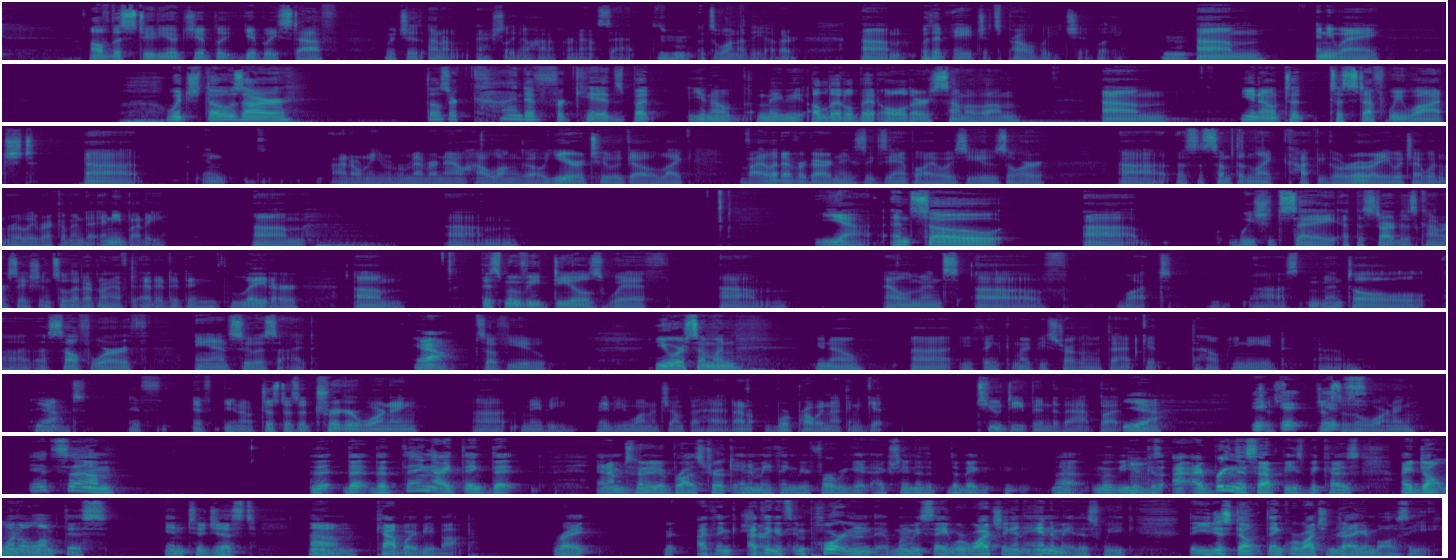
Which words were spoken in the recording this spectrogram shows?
all of the Studio Ghibli, Ghibli stuff, which is I don't actually know how to pronounce that. Mhm. It's one or the other. Um, with an H, it's probably Ghibli. Mhm. Um, anyway, which those are those are kind of for kids, but you know maybe a little bit older. Some of them, um, you know, to to stuff we watched uh, I don't even remember now how long ago, a year or two ago, like Violet Evergarden is the example I always use, or uh, this is something like Kakegurui, which I wouldn't really recommend to anybody. Um, um, yeah, and so uh, we should say at the start of this conversation so that I don't have to edit it in later. Um, this movie deals with um, elements of what uh, mental uh, self worth and suicide. Yeah. So if you you or someone you know uh, you think might be struggling with that, get the help you need. Um, yeah. If if you know, just as a trigger warning, uh, maybe maybe you want to jump ahead. I don't. We're probably not going to get too deep into that, but yeah, it, just, it, just as a warning. It's um the the the thing I think that, and I'm just going to do a broad stroke anime thing before we get actually into the, the big uh, movie here because mm. I, I, bring this up is because I don't want to lump this into just um Cowboy Bebop, right? I think sure. I think it's important that when we say we're watching an anime this week, that you just don't think we're watching Dragon Ball Z.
